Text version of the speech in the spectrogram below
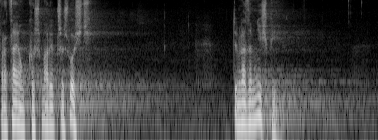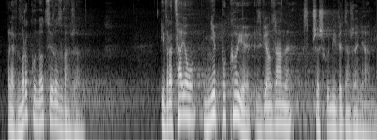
Wracają koszmary przeszłości. Tym razem nie śpi, ale w mroku nocy rozważa. I wracają niepokoje związane z przeszłymi wydarzeniami.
